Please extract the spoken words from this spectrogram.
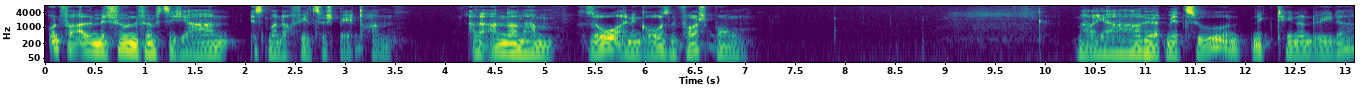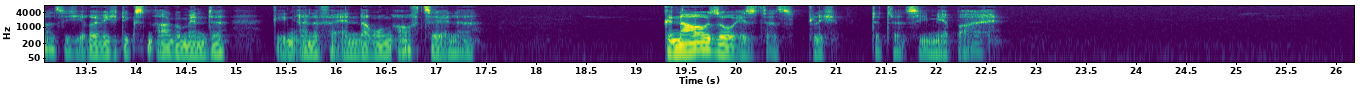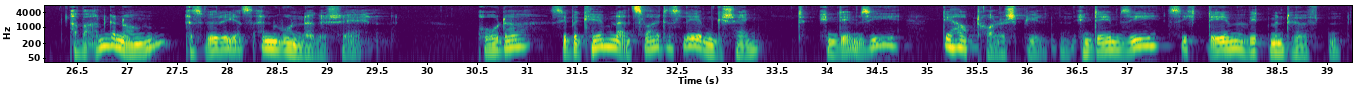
Und vor allem mit 55 Jahren ist man doch viel zu spät dran. Alle anderen haben so einen großen Vorsprung. Maria hört mir zu und nickt hin und wieder, als ich ihre wichtigsten Argumente gegen eine Veränderung aufzähle. Genau so ist es, pflichtete sie mir bei. Aber angenommen, es würde jetzt ein Wunder geschehen. Oder sie bekämen ein zweites Leben geschenkt, in dem sie die Hauptrolle spielten, in dem sie sich dem widmen dürften,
